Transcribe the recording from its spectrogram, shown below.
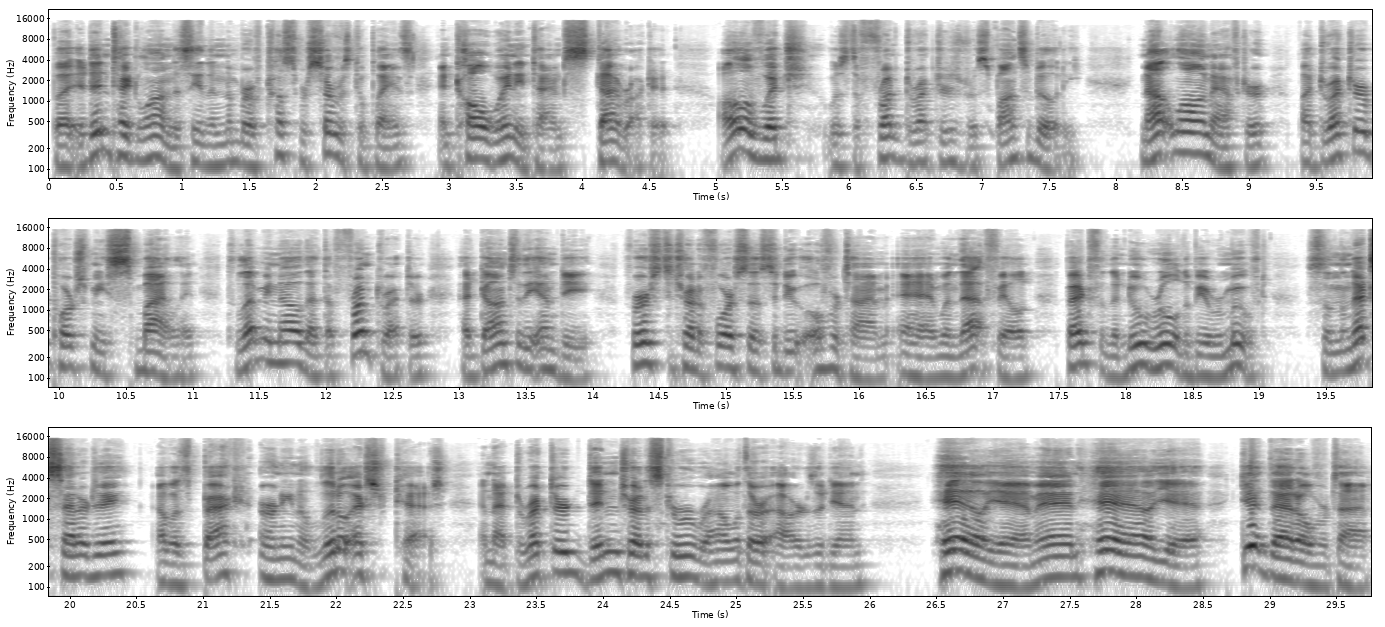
but it didn't take long to see the number of customer service complaints and call waiting times skyrocket, all of which was the front director's responsibility. Not long after, my director approached me smiling to let me know that the front director had gone to the MD, first to try to force us to do overtime, and when that failed, begged for the new rule to be removed. So the next Saturday, I was back earning a little extra cash, and that director didn't try to screw around with our hours again. Hell yeah, man. Hell yeah. Get that overtime.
